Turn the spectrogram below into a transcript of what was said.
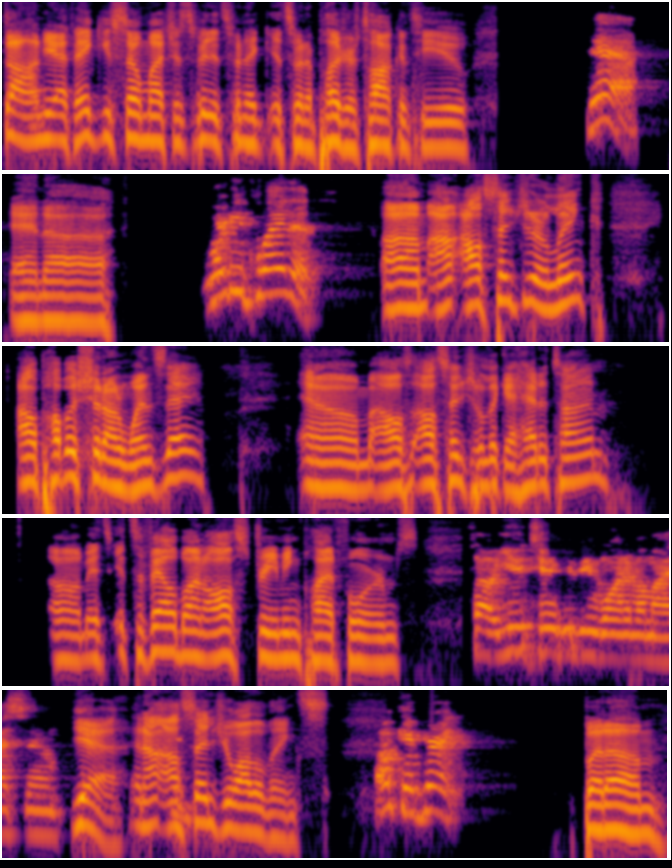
Don. Yeah, thank you so much. It's been it's been a, it's been a pleasure talking to you. yeah And uh, Where do you play this? Um, I'll, I'll send you the link. I'll publish it on Wednesday. Um, I'll I'll send you the link ahead of time. Um, it's it's available on all streaming platforms. So YouTube would be one of them, I assume. Yeah, and I'll, I'll send you all the links. Okay, great. But um,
